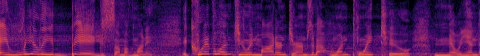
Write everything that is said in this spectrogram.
a really big sum of money, equivalent to, in modern terms, about $1.2 million.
